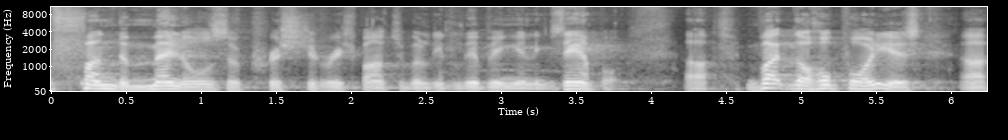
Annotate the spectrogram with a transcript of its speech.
fundamentals of Christian responsibility, living an example. Uh, but the whole point is uh,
